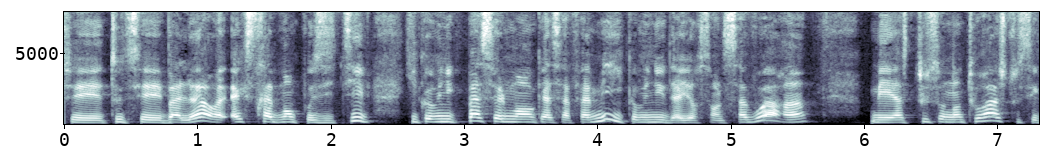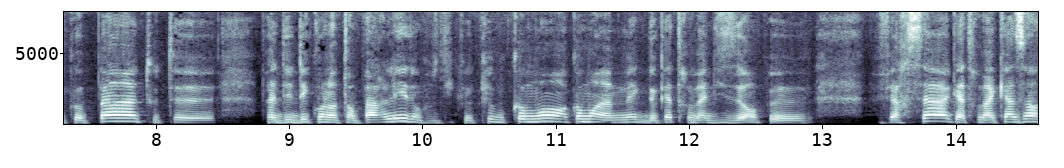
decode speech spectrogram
ces, toutes ces valeurs extrêmement positives qui communiquent pas seulement qu'à sa famille, il communique d'ailleurs sans le savoir. hein, mais à tout son entourage, tous ses copains, tout, euh, enfin, dès, qu'on l'entend parler, donc on se dit que, comment, comment un mec de 90 ans peut faire ça, 95 ans.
